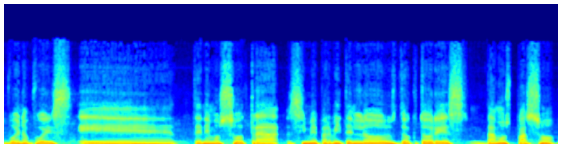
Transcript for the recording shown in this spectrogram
Bueno, pues eh, tenemos otra, si me permiten los doctores, damos paso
